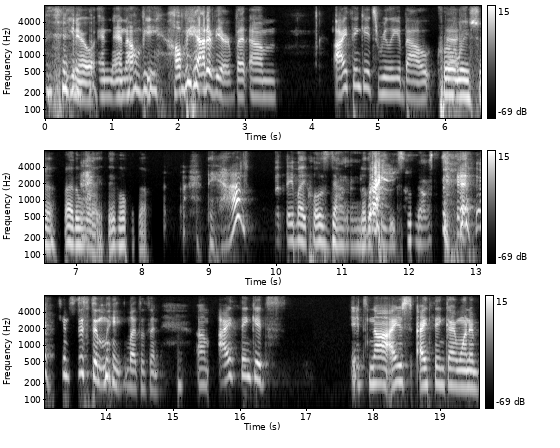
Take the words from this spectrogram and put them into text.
you know, and and I'll be I'll be out of here. But um, I think it's really about Croatia. That, by the way, they've opened up. They have, but they might close down in another right. two weeks. Who knows? Consistently lets us in. Um, I think it's it's not i just i think i want to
